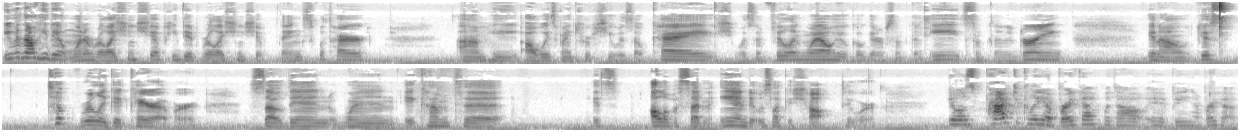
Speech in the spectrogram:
even though he didn't want a relationship, he did relationship things with her. Um, he always made sure she was okay. She wasn't feeling well. He would go get her something to eat, something to drink. You know, just took really good care of her. So then when it come to it's all of a sudden end, it was like a shock to her. it was practically a breakup without it being a breakup.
